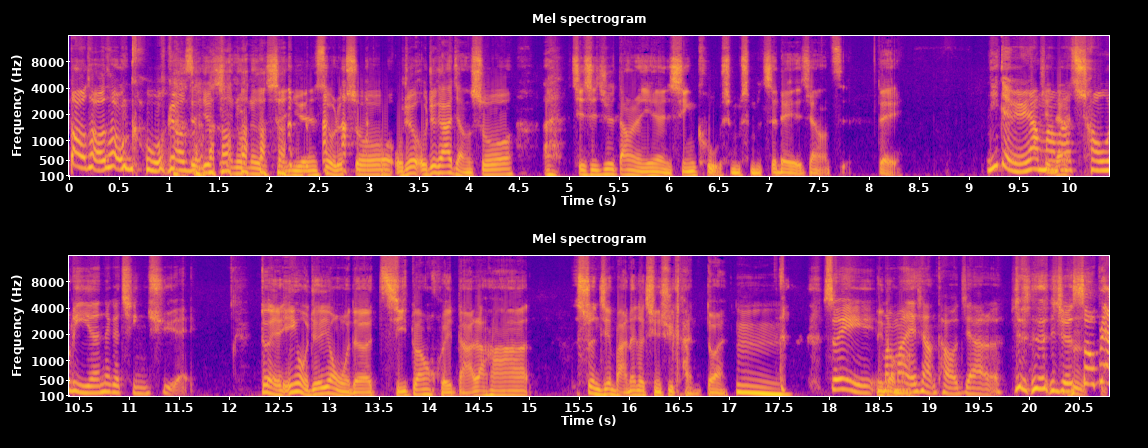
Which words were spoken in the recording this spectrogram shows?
抱头痛哭，我告诉你，就陷入那个深渊。所以我就说，我就我就跟他讲说，哎，其实就是当然也很辛苦，什么什么之类的这样子。对，你等于让妈妈抽离了那个情绪，哎。对，因为我觉得用我的极端回答，让他瞬间把那个情绪砍断。嗯，所以妈妈也想逃家了，就是觉得受不了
